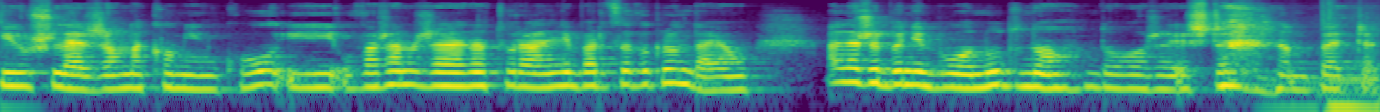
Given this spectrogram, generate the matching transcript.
Już leżą na kominku i uważam, że naturalnie bardzo wyglądają. Ale żeby nie było nudno, dołożę jeszcze lampeczek.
